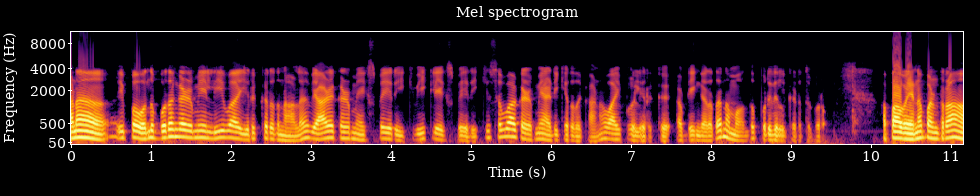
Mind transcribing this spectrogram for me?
ஆனால் இப்போ வந்து புதன்கிழமையே லீவாக இருக்கிறதுனால வியாழக்கிழமை எக்ஸ்பைரிக்கு வீக்லி எக்ஸ்பைரிக்கு செவ்வாய்க்கிழமை அடிக்கிறதுக்கான வாய்ப்புகள் இருக்குது அப்படிங்கிறத நம்ம வந்து புரிதலுக்கு எடுத்துக்கிறோம். அப்போ அவன் என்ன பண்ணுறான்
